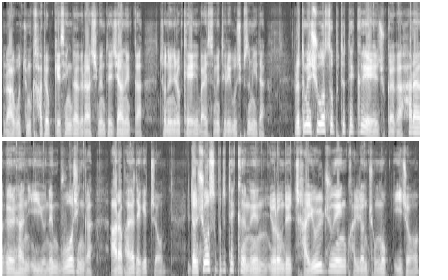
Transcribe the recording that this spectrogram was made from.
라고 좀 가볍게 생각을 하시면 되지 않을까 저는 이렇게 말씀을 드리고 싶습니다. 그렇다면 슈어소프트테크의 주가가 하락을 한 이유는 무엇인가 알아봐야 되겠죠. 일단 슈어소프트테크는 여러분들 자율주행 관련 종목이죠.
